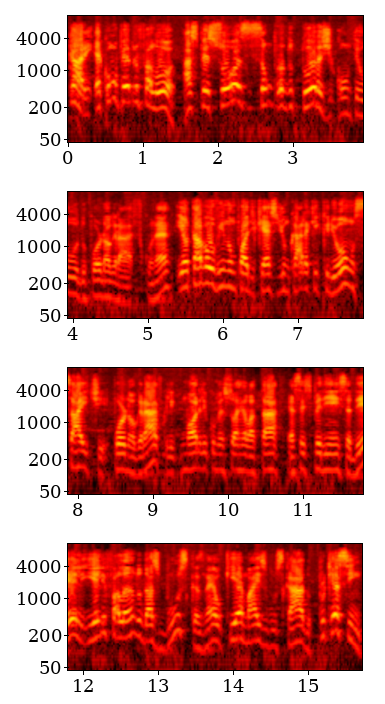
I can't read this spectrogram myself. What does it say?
Cara, é como o Pedro falou, as pessoas são produtoras de conteúdo pornográfico, né? E eu tava ouvindo um podcast de um cara que criou um site pornográfico, ele, uma hora ele começou a relatar essa experiência dele, e ele falando das buscas, né? O que é mais buscado. Porque assim,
